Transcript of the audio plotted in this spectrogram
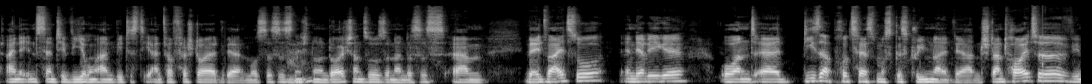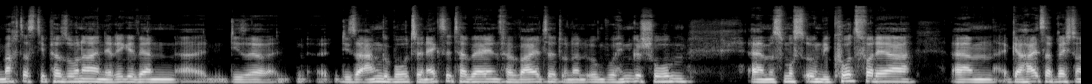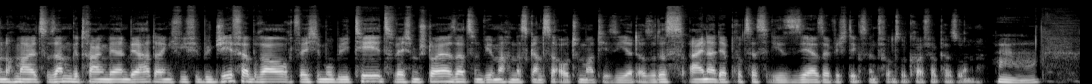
eine Incentivierung anbietest, die einfach versteuert werden muss. Das ist mhm. nicht nur in Deutschland so, sondern das ist ähm, weltweit so in der Regel. Und äh, dieser Prozess muss gestreamlined werden. Stand heute, wie macht das die Persona? In der Regel werden äh, diese, diese Angebote in Excel-Tabellen verwaltet und dann irgendwo hingeschoben. Ähm, es muss irgendwie kurz vor der ähm, Gehaltsabrechnung nochmal zusammengetragen werden, wer hat eigentlich wie viel Budget verbraucht, welche Mobilität, welchem Steuersatz und wir machen das Ganze automatisiert. Also das ist einer der Prozesse, die sehr, sehr wichtig sind für unsere Käuferpersonen. Mhm.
